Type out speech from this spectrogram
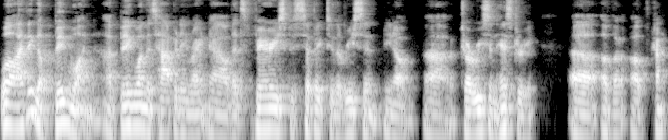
Well, I think a big one, a big one that's happening right now that's very specific to the recent, you know, uh, to our recent history uh, of, of kind of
